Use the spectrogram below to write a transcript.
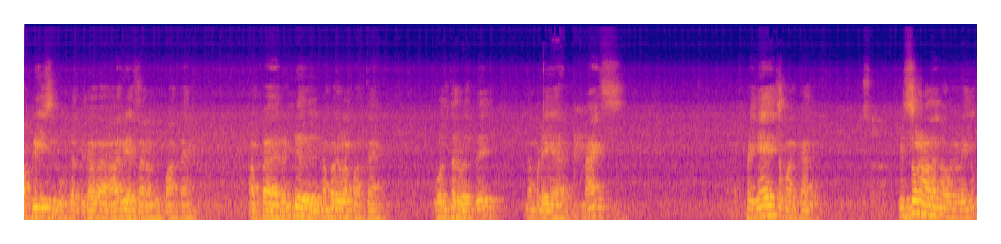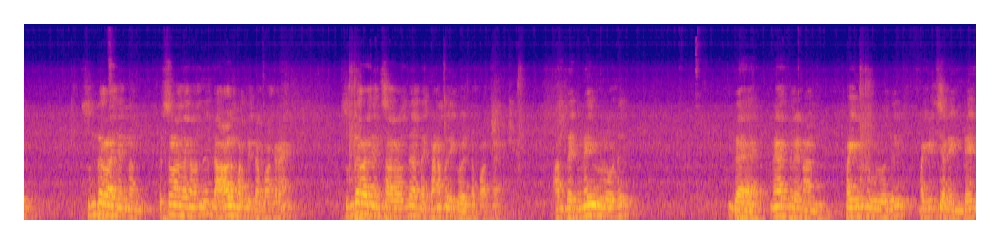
அப்ளிகேஷன் கொடுக்கறதுக்காக ஆர்விஆர் சார் வந்து பார்த்தேன். அப்போ ரெண்டு நபர்களை பார்த்தேன். ஒருத்தர் வந்து நம்முடைய மேக்ஸ் இப்போ ஏஹெச்எம்மாக இருக்கார். விஸ்வநாதன் அவர்களையும் சுந்தரராஜன் விஸ்வநாதனை வந்து இந்த ஆலமரத்துக்கிட்ட பார்க்குறேன் சுந்தரராஜன் சாரை வந்து அந்த கணபதி கோயில்கிட்ட பார்த்தேன். அந்த நினைவுகளோடு இந்த நேரத்தில் நான் பகிர்ந்து கொள்வதில் மகிழ்ச்சி அடைகின்றேன்.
